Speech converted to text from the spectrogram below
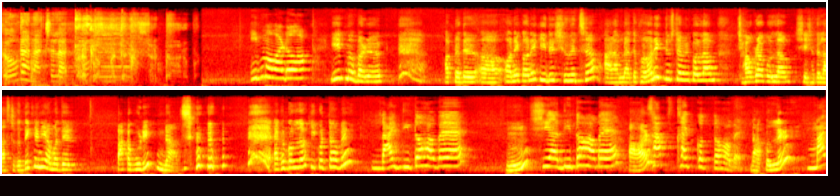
तो गाना चला तो ঈদ মোবারক ঈদ মোবারক আপনাদের আহ, অনেক অনেক ঈদের শুভেচ্ছা আর আমরা এতক্ষণ অনেক দুষ্টামি করলাম ঝগড়া করলাম সেই সাথে লাস্টে তো দেখলেনি আমাদের পাকা বুড়ি নাচ এখন বললো কি করতে হবে লাইক দিতে হবে হুম শেয়ার দিতে হবে আর সাবস্ক্রাইব করতে হবে না করলে মাই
